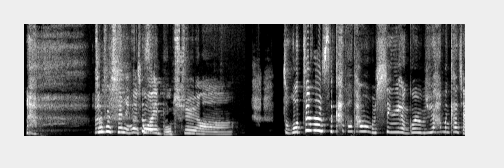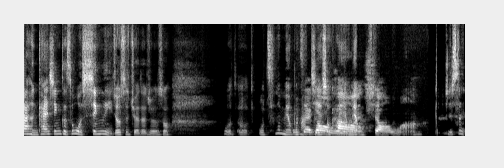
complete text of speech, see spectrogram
就是心里会过意不去啊！我真的是看到他们，我心里很过意不去。他们看起来很开心，可是我心里就是觉得，就是说。我我我真的没有办法接受，我也没有笑吗？只是，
